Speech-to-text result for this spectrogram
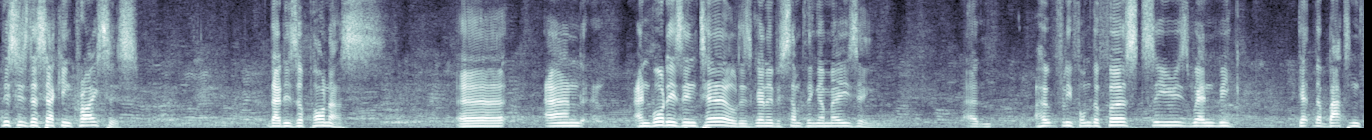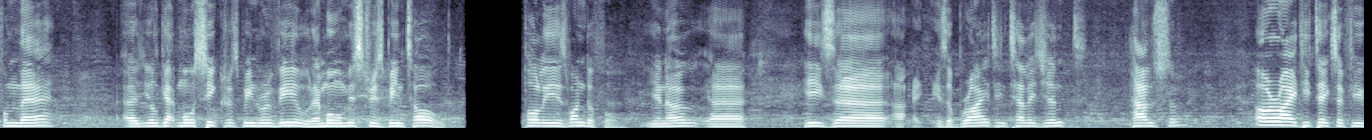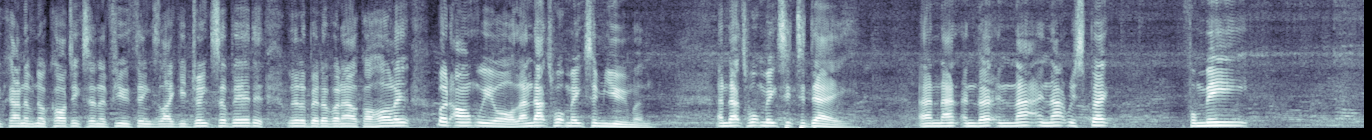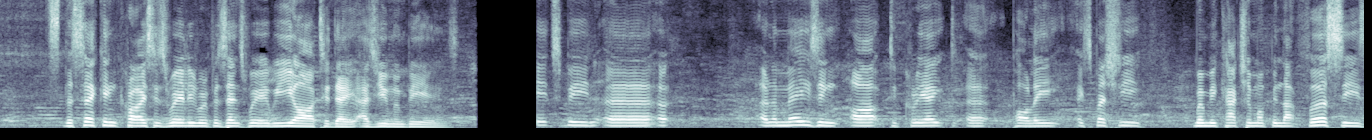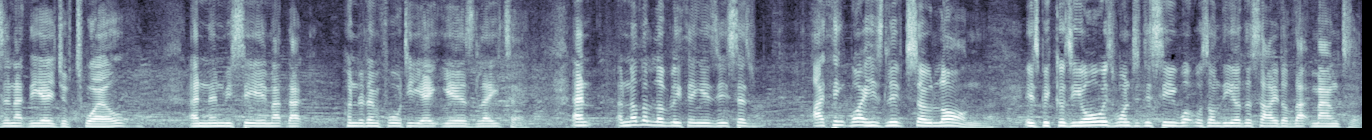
this is the second crisis that is upon us. Uh, and, and what is entailed is going to be something amazing. And hopefully, from the first series, when we get the baton from there, uh, you'll get more secrets being revealed and more mysteries being told. Poly is wonderful, you know. Uh, he's, uh, uh, he's a bright, intelligent, handsome. All right, he takes a few kind of narcotics and a few things like he drinks a bit, a little bit of an alcoholic, but aren't we all? And that's what makes him human. And that's what makes it today. And that, and that, in, that, in that respect, for me, the second crisis really represents where we are today as human beings. It's been uh, a, an amazing arc to create uh, Poly, especially when we catch him up in that first season at the age of 12, and then we see him at that 148 years later. And another lovely thing is he says, I think why he's lived so long is because he always wanted to see what was on the other side of that mountain.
